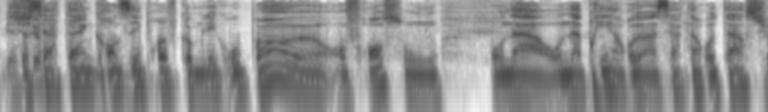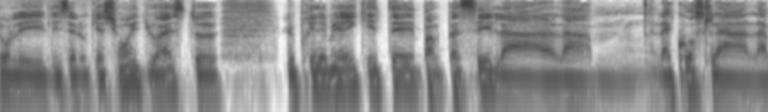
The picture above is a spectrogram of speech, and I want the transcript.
Bien sur certaines grandes épreuves comme les groupes 1, euh, en France, on, on a on a pris un, certain retard sur les, les allocations et du reste euh, le prix d'Amérique était par le passé la la, la course la, la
